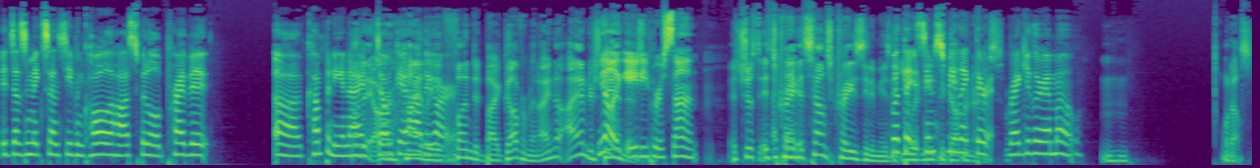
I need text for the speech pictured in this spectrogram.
it doesn't make sense to even call a hospital a private uh, company, and well, I don't get how they are funded by government. I know, I understand. Yeah, like eighty percent. It's just it's crazy. It sounds crazy to me. But that it seems to be like their regular mo. Mm-hmm. What else?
